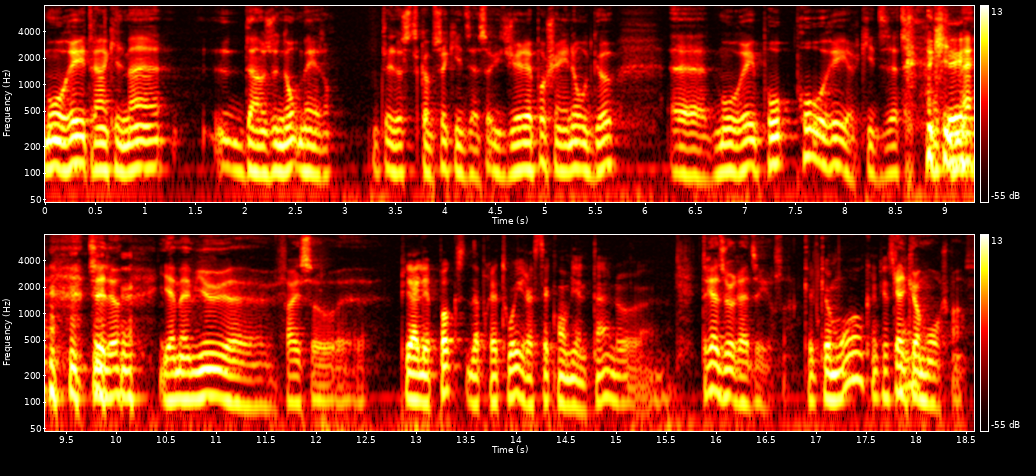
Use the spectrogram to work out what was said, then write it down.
mourir tranquillement dans une autre maison. C'est comme ça qu'il disait ça. Il ne gérait pas chez un autre gars. euh, mourir pour, pour rire, qu'il disait tranquillement. Tu sais, là, il aimait mieux euh, faire ça. euh, Puis à l'époque, d'après toi, il restait combien de temps? Là? très dur à dire, ça. Quelques mois ou quelques? Quelques mois, je pense.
